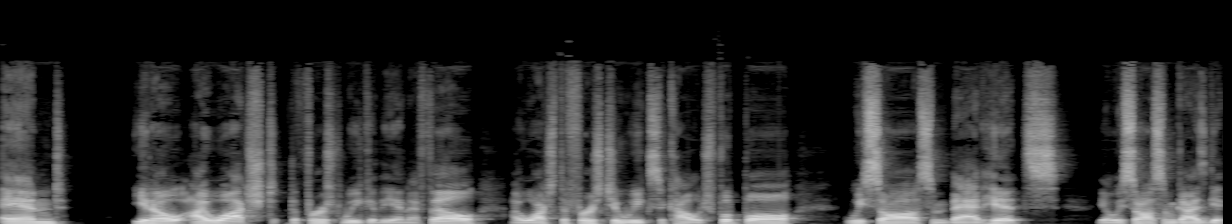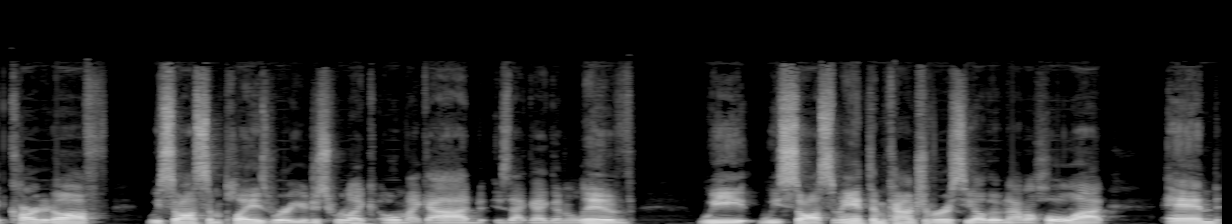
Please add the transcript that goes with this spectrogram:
And you know i watched the first week of the nfl i watched the first two weeks of college football. We saw some bad hits. You know we saw some guys get carted off we saw some plays where you just were like, "Oh my God, is that guy going to live?" We we saw some anthem controversy, although not a whole lot. And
